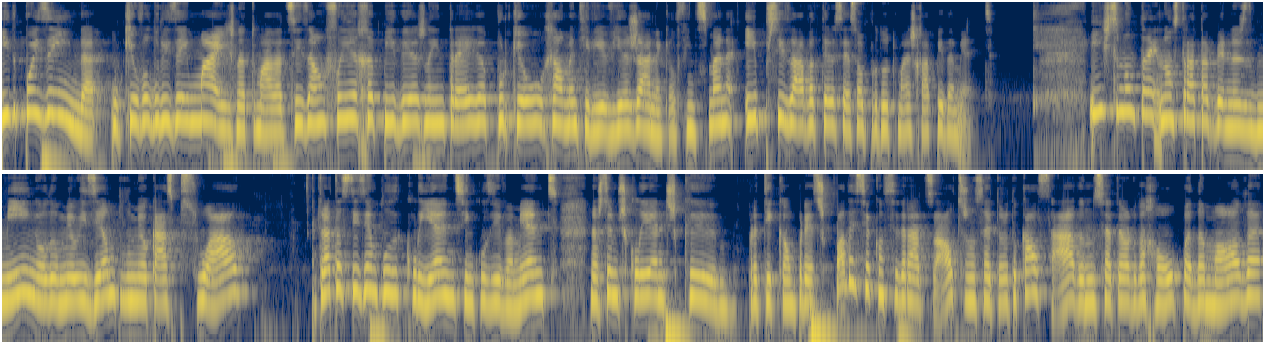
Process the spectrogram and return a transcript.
E depois ainda, o que eu valorizei mais na tomada de decisão foi a rapidez na entrega, porque eu realmente iria viajar naquele fim de semana e precisava ter acesso ao produto mais rapidamente. Isto não, tem, não se trata apenas de mim ou do meu exemplo, do meu caso pessoal, Trata-se de exemplo de clientes, inclusivamente. Nós temos clientes que praticam preços que podem ser considerados altos no setor do calçado, no setor da roupa, da moda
